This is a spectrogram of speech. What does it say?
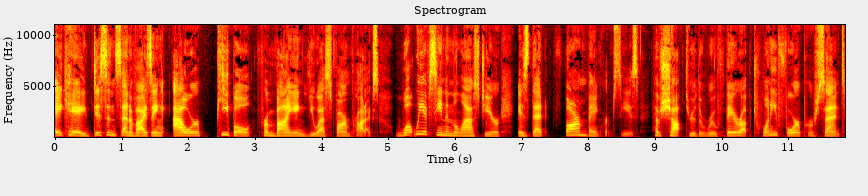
aka disincentivizing our people from buying US farm products. What we have seen in the last year is that farm bankruptcies have shot through the roof. They are up 24%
